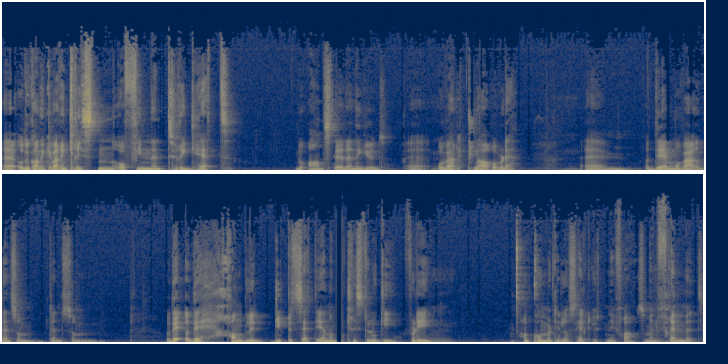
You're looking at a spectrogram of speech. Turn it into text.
Eh, og du kan ikke være en kristen og finne en trygghet noe annet sted enn i Gud. Eh, og være klar over det. Eh, og det må være den som, den som og, det, og det handler dypest sett gjennom kristologi, fordi han kommer til oss helt utenifra som en fremmed,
